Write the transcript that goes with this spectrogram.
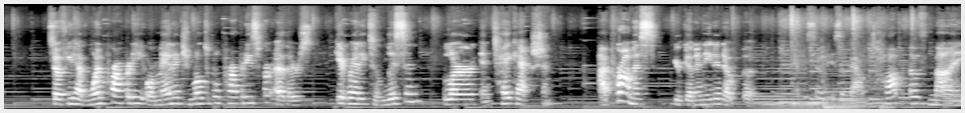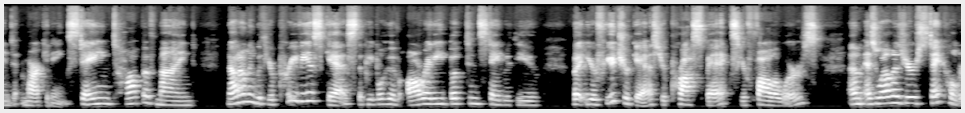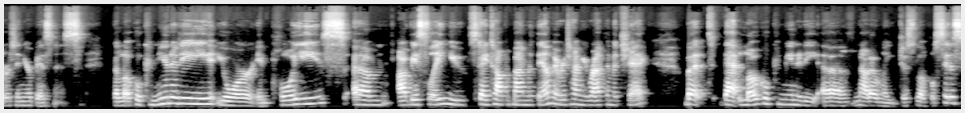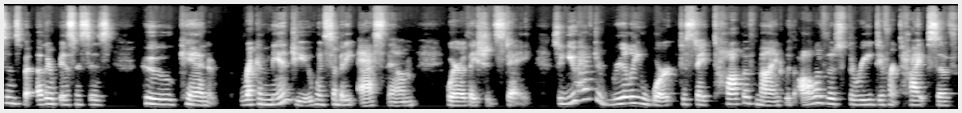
So if you have one property or manage multiple properties for others, get ready to listen, learn, and take action. I promise you're going to need a notebook. This episode is about top of mind marketing, staying top of mind, not only with your previous guests, the people who have already booked and stayed with you, but your future guests, your prospects, your followers, um, as well as your stakeholders in your business the local community, your employees. Um, obviously, you stay top of mind with them every time you write them a check. But that local community of not only just local citizens, but other businesses who can recommend you when somebody asks them where they should stay. So you have to really work to stay top of mind with all of those three different types of,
